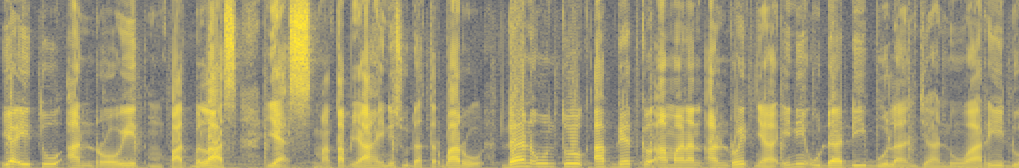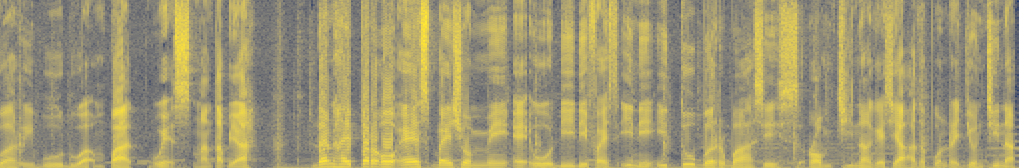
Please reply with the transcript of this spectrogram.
yaitu Android Android 14 Yes, mantap ya, ini sudah terbaru. Dan untuk update keamanan Androidnya Ini udah di bulan Januari 2024 Wes, mantap ya dan HyperOS by Xiaomi EU di device ini itu berbasis ROM Cina guys ya ataupun region Cina.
